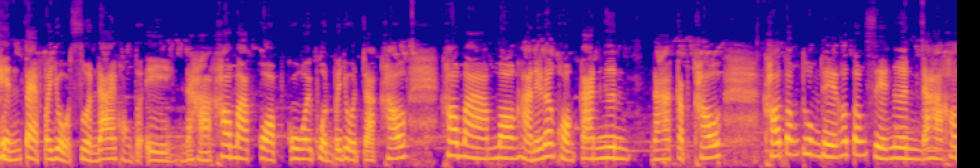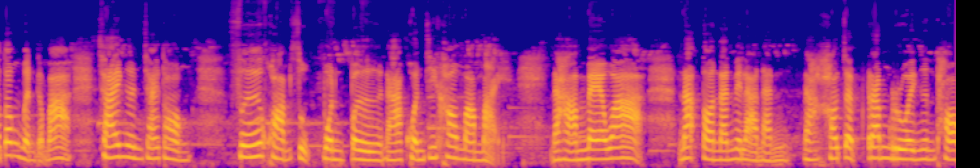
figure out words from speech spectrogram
เห็นแต่ประโยชน์ส่วนได้ของตัวเองนะคะ เข้ามากอบโกยผลประโยชน์จากเขา เข้ามามองหาในเรื่องของการเงิน นะคะกับเขาเขาต้องทุ่มเทเขาต้องเสียเงินนะคะเขาต้องเหมือนกับว่าใช้เงินใช้ทองซื้อความสุขปนเปื้อนะคะคนที่เข้ามาใหม่นะคะแม้ว่าณตอนนั้นเวลานั้นนะเขาจะร่ำรวยเงินทอง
